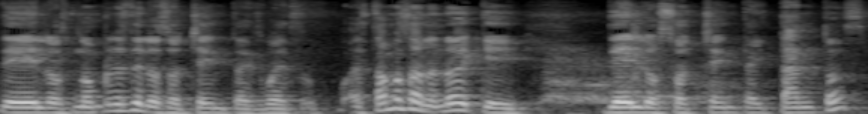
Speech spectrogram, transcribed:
de los nombres de los 80, pues, estamos hablando de que de los ochenta y tantos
